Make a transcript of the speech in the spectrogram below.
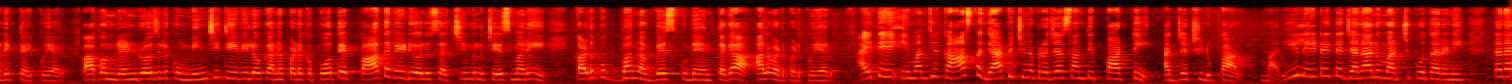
అడిక్ట్ అయిపోయారు. పాపం రెండు రోజులకు మించి టీవీలో కనపడకపోతే పాత వీడియోలు సర్చింగులు చేసి మరీ కడుపుబ్బా నవ్వేసుకునేంతగా అలవాటు పడిపోయారు. అయితే ఈ మధ్య కాస్త గ్యాప్ ఇచ్చిన ప్రజాశాంతి పార్టీ అధ్యక్షుడు పాల్ మరీ లేట్ అయితే జనాలు మర్చిపోతారని తన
